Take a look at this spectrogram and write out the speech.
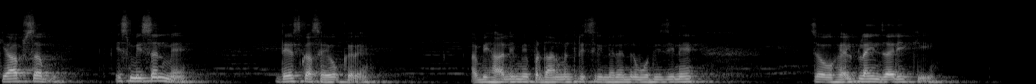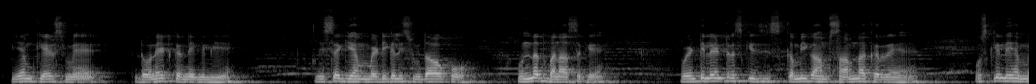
कि आप सब इस मिशन में देश का सहयोग करें। अभी हाल ही में प्रधानमंत्री श्री नरेंद्र मोदी जी ने जो हेल्पलाइन जारी की, पीएम केयर्स में डोनेट करने के लिए, जिससे कि हम मेडिकली सुविधाओं को उन्नत बना सकें। वेंटिलेटर्स की जिस कमी का हम सामना कर रहे हैं, उसके लिए हम,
